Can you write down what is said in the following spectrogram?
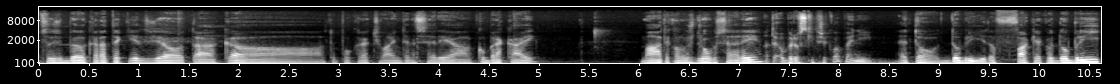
což byl Karate Kid, že jo, tak uh, to pokračování, ten seriál Cobra Kai, má teď už druhou sérii. A to je obrovský překvapení. Je to dobrý, je to fakt jako dobrý.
